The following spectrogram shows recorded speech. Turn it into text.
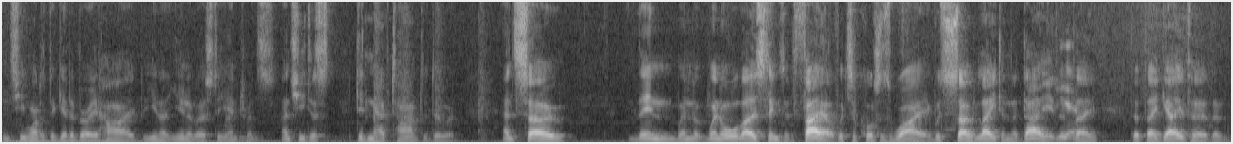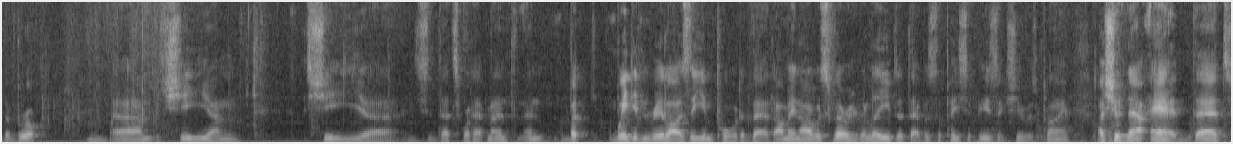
and she wanted to get a very high you know university entrance, and she just didn't have time to do it, and so. Then, when when all those things had failed, which of course is why it was so late in the day that Yeah. they that they gave her the, the Bruch, um, she um, she uh, that's what happened. And, and but we didn't realize the import of that. I mean i was very relieved that that was the piece of music she was playing. I should now add that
